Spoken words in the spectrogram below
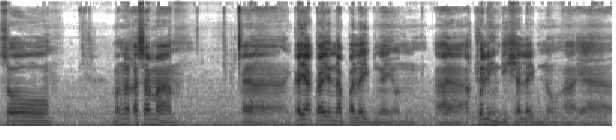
So mga kasama, ah, kaya tayo na pa-live ngayon. Ah, actually hindi siya live no. Ah, ah,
